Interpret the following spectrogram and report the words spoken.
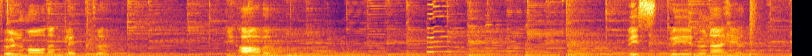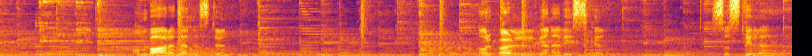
Fullmånen glitrer i havet. Visst blir hun eiet om bare denne stund. Når bølgene hvisker så stille.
